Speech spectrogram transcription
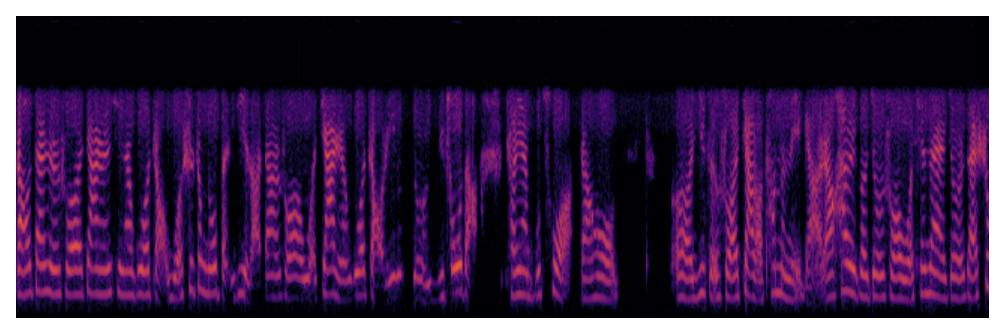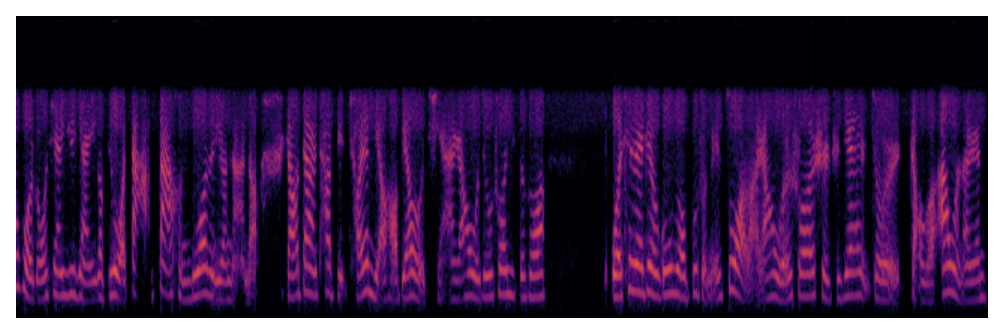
然后但是说家人现在给我找，我是郑州本地的，但是说我家人给我找了一个就是禹州的，条件不错，然后，呃，意思是说嫁到他们那边，然后还有一个就是说我现在就是在生活中现在遇见一个比我大大很多的一个男的，然后但是他比条件比较好，比较有钱，然后我就说意思说。我现在这个工作不准备做了，然后我是说，是直接就是找个安稳的人，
